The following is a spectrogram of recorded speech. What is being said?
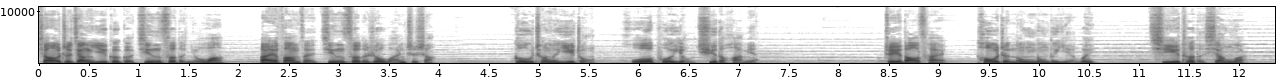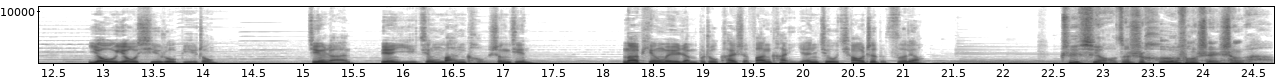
乔治将一个个金色的牛蛙摆放在金色的肉丸之上，构成了一种活泼有趣的画面。这道菜透着浓浓的野味，奇特的香味悠悠吸入鼻中，竟然便已经满口生津。那评委忍不住开始翻看研究乔治的资料。这小子是何方神圣啊！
